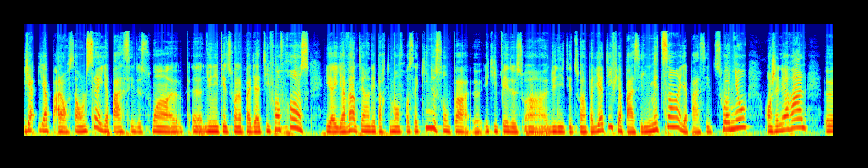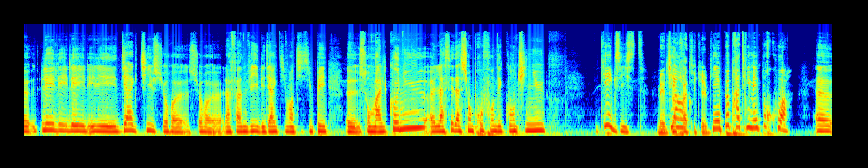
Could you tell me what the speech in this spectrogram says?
il y a, y a alors ça on le sait, il n'y a pas assez de soins, euh, d'unités de soins palliatifs en France. Il y, a, il y a 21 départements français qui ne sont pas euh, équipés de soins, d'unités de soins palliatifs. Il n'y a pas assez de médecins, il n'y a pas assez de soignants. En général, les, les- les- les- les directives sur, sur la fin de vie, les directives anticipées euh, sont mal connues. Euh, La sédation profonde et continue qui existe, Mais Qui peu est peu pratiquée. Mais pourquoi Euh,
